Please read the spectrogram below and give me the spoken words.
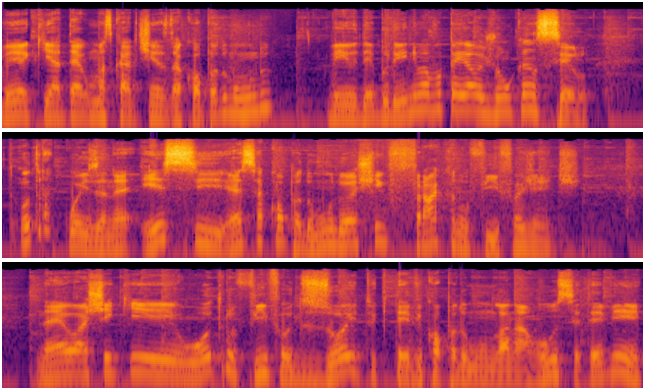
Veio aqui até algumas cartinhas da Copa do Mundo. Veio o De Bruyne, mas vou pegar o João Cancelo. Outra coisa, né? Esse, essa Copa do Mundo eu achei fraca no FIFA, gente. Né, eu achei que o outro FIFA, o 18, que teve Copa do Mundo lá na Rússia, teve,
